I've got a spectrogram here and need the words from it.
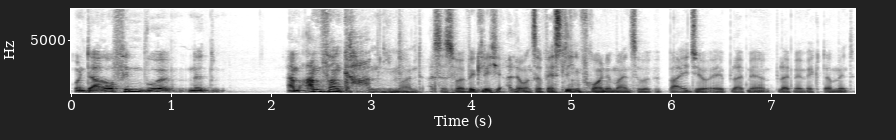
und daraufhin wurde eine, am Anfang kam niemand. Also es war wirklich, alle unsere westlichen Freunde meinten so, Baijiu, ey, bleib mir, bleib mir weg damit.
